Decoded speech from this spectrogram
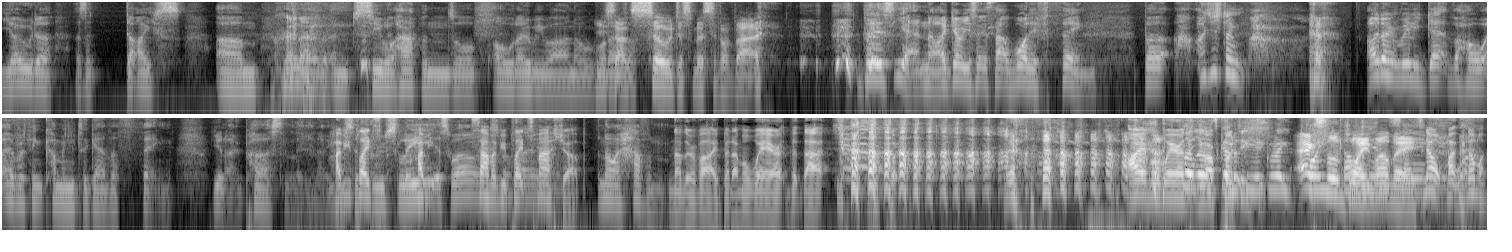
Yoda as a dice. Um, you know, and see what happens, or old Obi Wan, or You sound so dismissive of that. But it's yeah, no, I get what you say. It's that what if thing, but I just don't. I don't really get the whole everything coming together thing. You know, personally, you know. have you said played Bruce Lee you- as well? Sam, have you played like Smash? Up? No, I haven't. Neither have I, but I'm aware that that. I am aware that Thought you are gonna putting. be a to- great Excellent point, in well made. No, it my, no, my,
